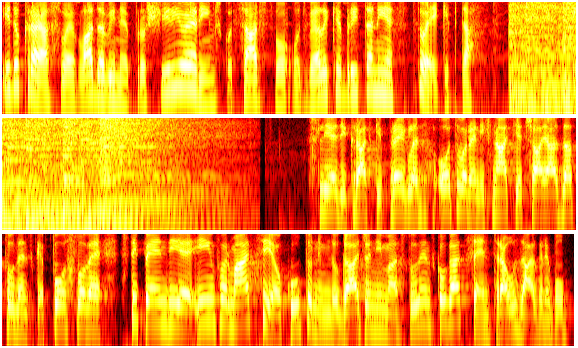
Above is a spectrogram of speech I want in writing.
i do kraja svoje vladavine proširio je Rimsko carstvo od Velike Britanije do Egipta. Slijedi kratki pregled otvorenih natječaja za studentske poslove, stipendije i informacije o kulturnim događanjima Studentskog centra u Zagrebu.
